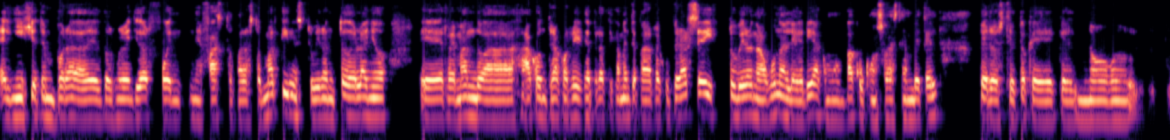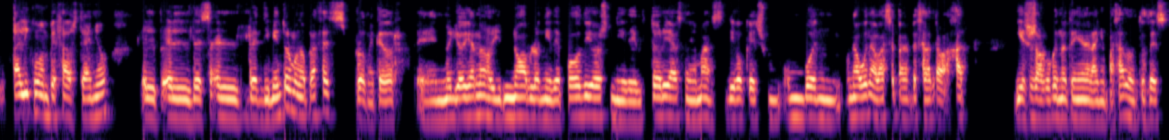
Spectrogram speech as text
El, inicio de temporada de 2022 fue nefasto para Aston Martin, estuvieron todo el año eh, remando a, contracorriente prácticamente para recuperarse y tuvieron alguna alegría como Baku con Sebastian Vettel, pero es cierto que, no, tal y como ha empezado este año, el, rendimiento del monoplaza es prometedor. Eh, yo ya no, no, hablo ni de podios, ni de victorias, ni demás. Digo que es un buen, una buena base para empezar a trabajar y eso es algo que no tenía el año pasado. Entonces,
